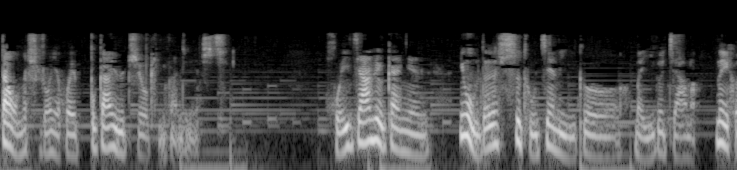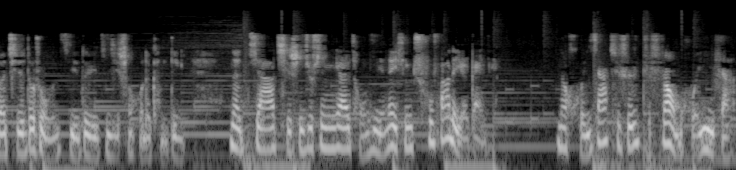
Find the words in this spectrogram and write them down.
但我们始终也会不甘于只有平凡这件事情。回家这个概念，因为我们在试图建立一个每一个家嘛，内核其实都是我们自己对于自己生活的肯定。那家其实就是应该从自己内心出发的一个概念。那回家其实只是让我们回忆一下，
